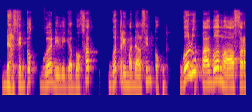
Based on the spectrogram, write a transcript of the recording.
Dalvin Cook gue di Liga Box Out gue terima Dalvin Cook gue lupa gue nge-offer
